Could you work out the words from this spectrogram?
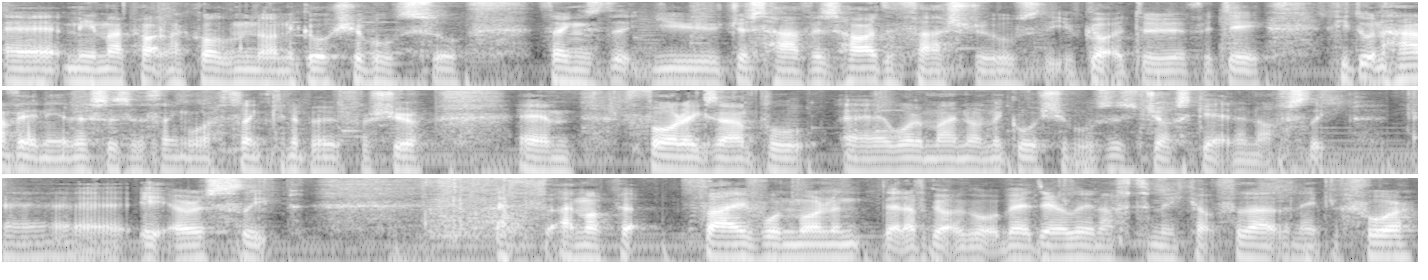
uh, me and my partner call them non negotiables. So, things that you just have as hard and fast rules that you've got to do every day. If you don't have any, this is a thing worth thinking about for sure. Um, for example, uh, one of my non negotiables is just getting enough sleep uh, eight hours sleep. If I'm up at five one morning, then I've got to go to bed early enough to make up for that the night before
